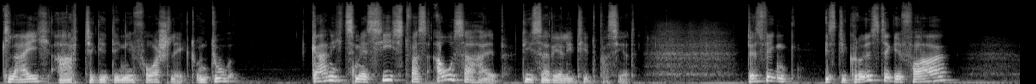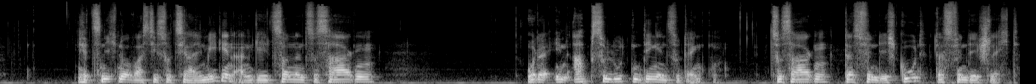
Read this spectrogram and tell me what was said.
gleichartige Dinge vorschlägt und du gar nichts mehr siehst, was außerhalb dieser Realität passiert. Deswegen ist die größte Gefahr, jetzt nicht nur was die sozialen Medien angeht, sondern zu sagen oder in absoluten Dingen zu denken. Zu sagen, das finde ich gut, das finde ich schlecht.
